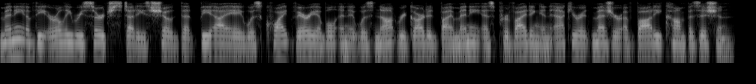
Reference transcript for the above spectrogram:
Many of the early research studies showed that BIA was quite variable and it was not regarded by many as providing an accurate measure of body composition.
